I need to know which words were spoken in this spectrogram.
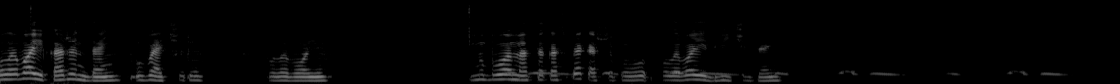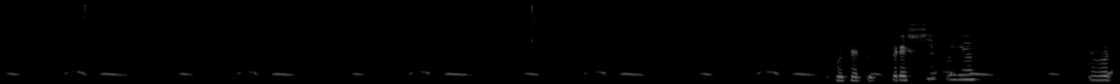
Поливаю кожен день, увечері поливаю. Ну, була в нас така спека, що поливаю двічі в день. Оце тут прищіпую. І от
